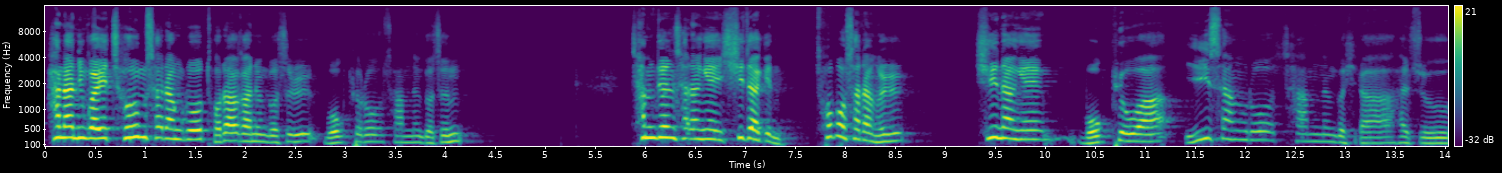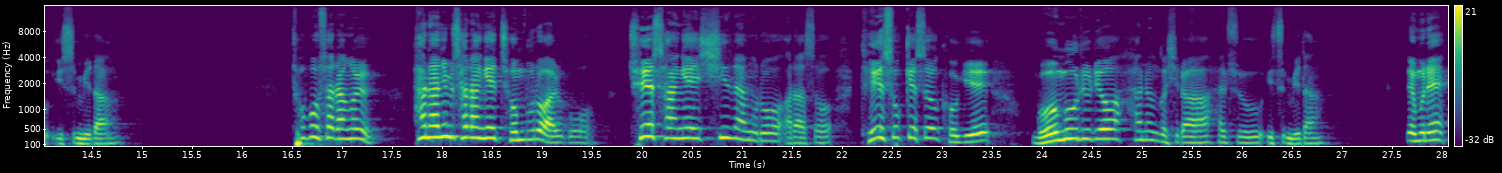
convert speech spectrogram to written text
하나님과의 처음 사랑으로 돌아가는 것을 목표로 삼는 것은 참된 사랑의 시작인 초보 사랑을 신앙의 목표와 이상으로 삼는 것이라 할 수 있습니다. 초보 사랑을 하나님 사랑의 전부로 알고 최상의 신앙으로 알아서 계속해서 거기에 머무르려 하는 것이라 할 수 있습니다. 때문에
